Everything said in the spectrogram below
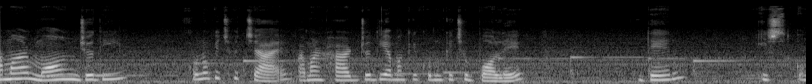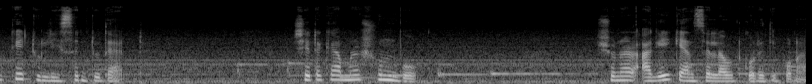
আমার মন যদি কোনো কিছু চায়, আমার হার্ট যদি আমাকে কোনো কিছু বলে দেন it's okay to listen to that সেটাকে আমরা শুনব। শোনার আগেই ক্যান্সেল আউট করে দিব না।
